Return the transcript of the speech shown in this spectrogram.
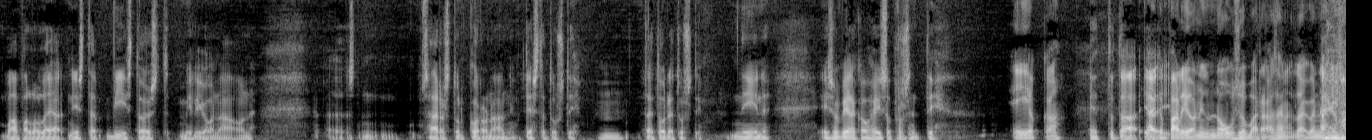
maapallolla ja niistä 15 miljoonaa on äh, sairastunut koronaan testatusti hmm. tai todetusti, niin ei se ole vielä kauhean iso prosentti. Ei olekaan. Et, tota, ja, Aika paljon on niin nousuvaraa, sanotaanko näin. aika,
